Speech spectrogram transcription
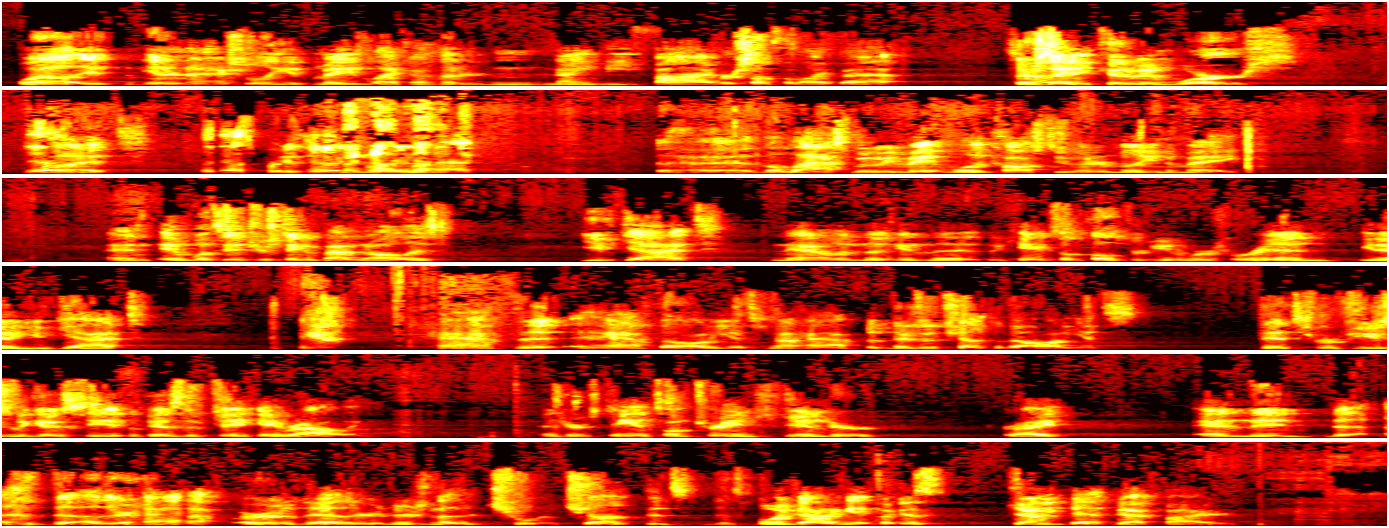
Well, it, internationally, it made like 195 or something like that. So they're saying it could have been worse, Yeah, but that's pretty good. But for not much. uh, the last movie made well, it cost 200 million to make. And and what's interesting about it all is you've got now in the in the the cancel culture universe we're in, you know, you've got half the half the audience, not half, but there's a chunk of the audience that's refusing to go see it because of J.K. Rowling and her stance on transgender, right? And then the the other half, or the other, there's another ch- chunk that's that's boycotting it because Johnny Depp got fired.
